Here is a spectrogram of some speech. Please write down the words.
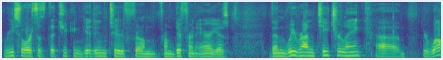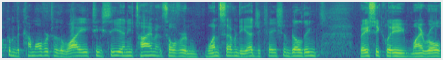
resources that you can get into from, from different areas. Then we run TeacherLink. Uh, you're welcome to come over to the YETC anytime. It's over in 170 Education Building. Basically, my role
